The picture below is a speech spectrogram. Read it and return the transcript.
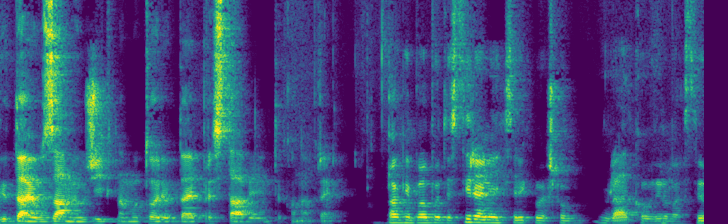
kdaj vzame užik na motorju, kdaj prestavi in tako naprej. Ok, pa po testiranjih se rekel, je šlo gladko, oziroma ste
